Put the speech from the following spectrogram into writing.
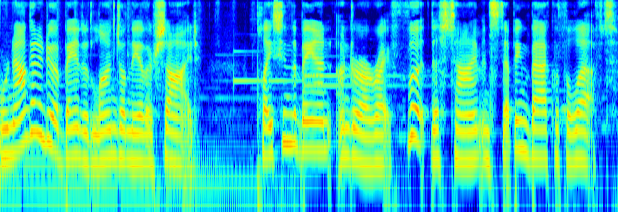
We're now going to do a banded lunge on the other side, placing the band under our right foot this time and stepping back with the left.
